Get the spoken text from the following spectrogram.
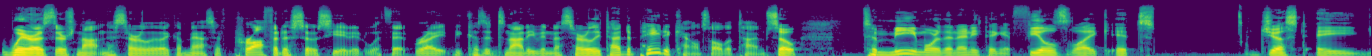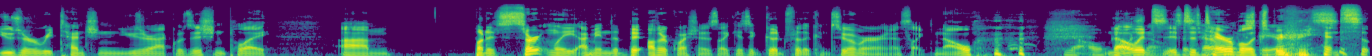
whereas there's not necessarily like a massive profit associated with it, right? Because it's not even necessarily tied to paid accounts all the time. So, to me, more than anything, it feels like it's just a user retention, user acquisition play. Um, but it's certainly i mean the other question is like is it good for the consumer and it's like no No, oh no it's no. it's, a, terrible, experience,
